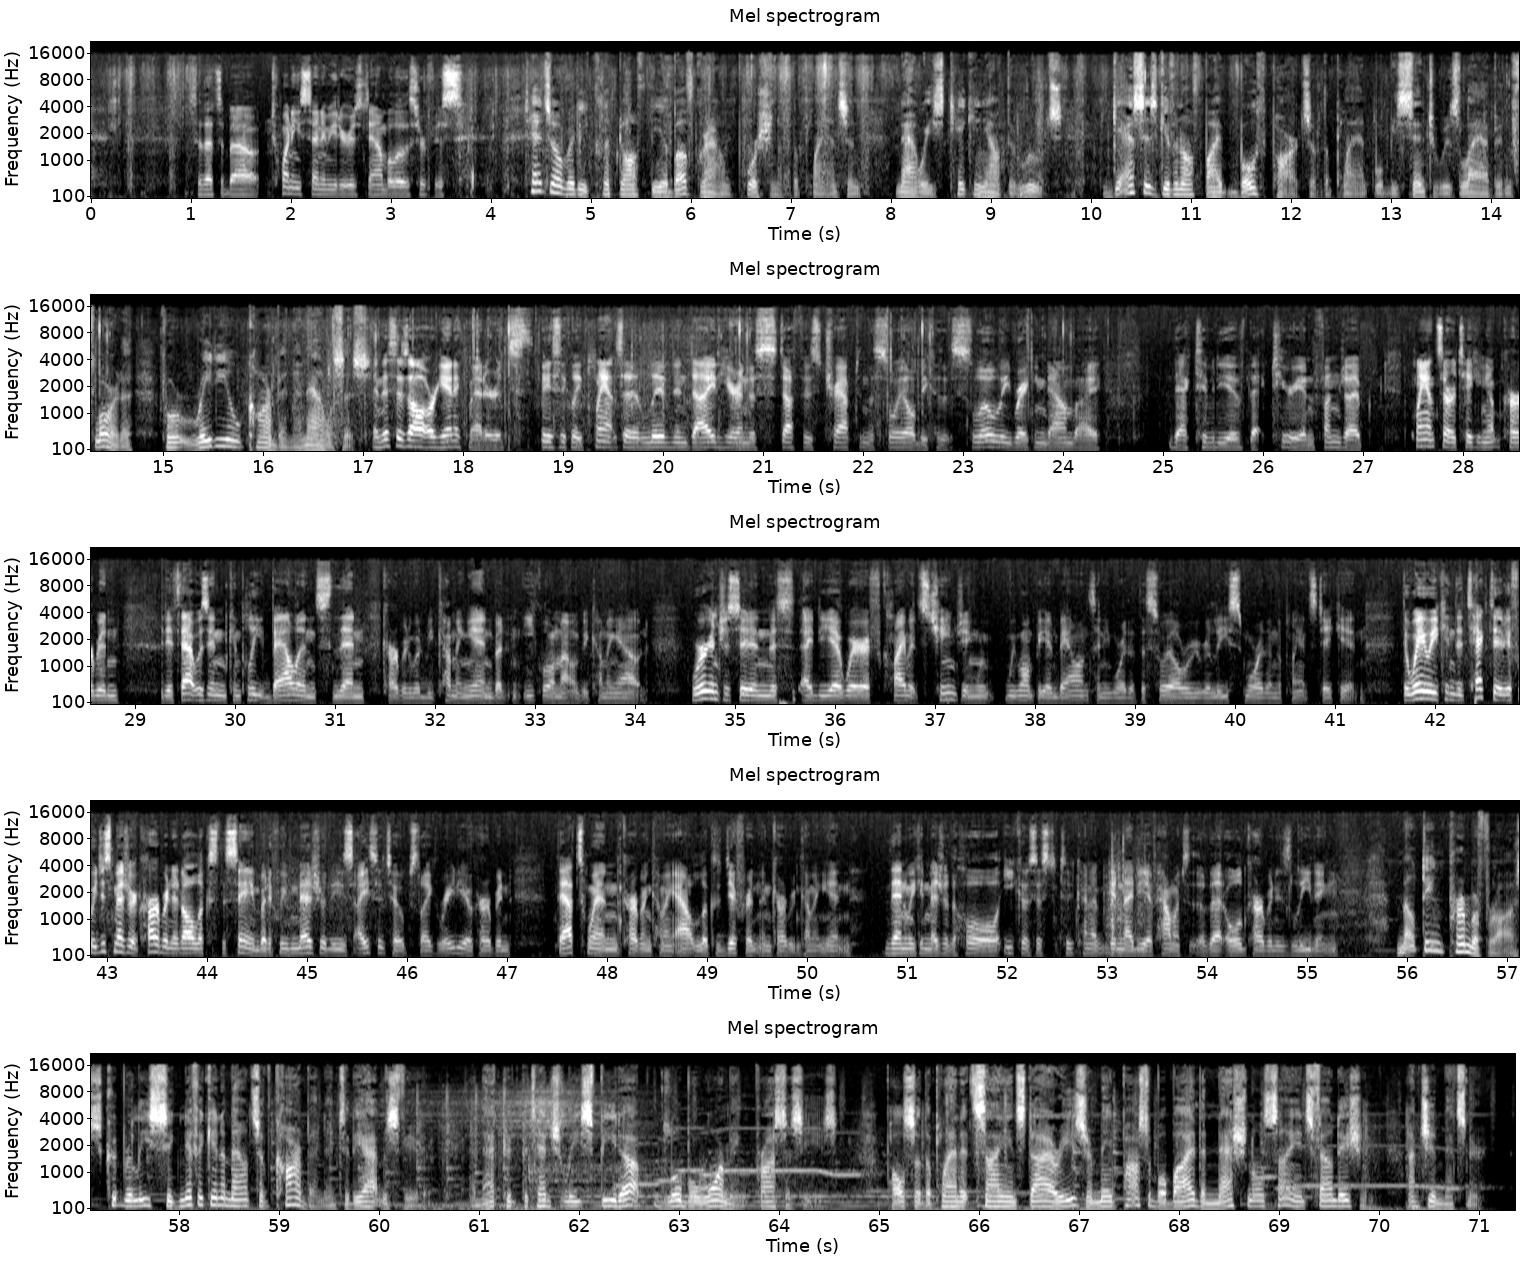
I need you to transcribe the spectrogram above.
So that's about 20 centimeters down below the surface. Ted's already clipped off the above ground portion of the plants and now he's taking out the roots. Gases given off by both parts of the plant will be sent to his lab in Florida for radiocarbon analysis. And this is all organic matter. It's basically plants that have lived and died here, and this stuff is trapped in the soil because it's slowly breaking down by the activity of bacteria and fungi. Plants are taking up carbon. If that was in complete balance, then carbon would be coming in, but an equal amount would be coming out we're interested in this idea where if climate's changing, we won't be in balance anymore, that the soil will release more than the plants take in. The way we can detect it, if we just measure carbon, it all looks the same, but if we measure these isotopes like radiocarbon, that's when carbon coming out looks different than carbon coming in. Then we can measure the whole ecosystem to kind of get an idea of how much of that old carbon is leaving. Melting permafrost could release significant amounts of carbon into the atmosphere, and that could potentially speed up global warming processes. Pulse of the Planet Science Diaries are made possible by the National Science Foundation. I'm Jim Metzner.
